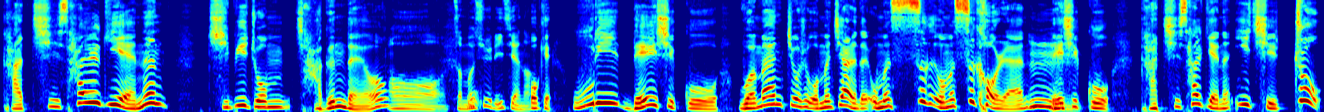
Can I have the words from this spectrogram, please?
같이 살기에는 집이 좀 작은데요. 哦，怎么去理解呢？ OK，우리네 식구，我们就是我们家人的，我们四个，我们四口人，嗯 네식구같이살기에는一起住。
